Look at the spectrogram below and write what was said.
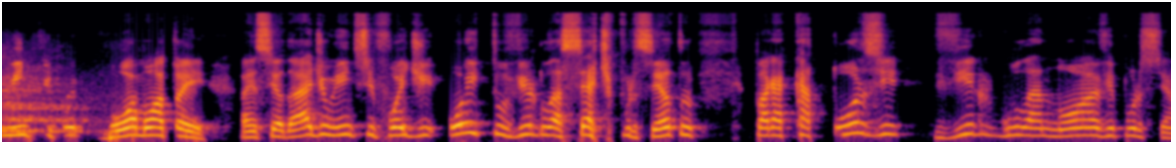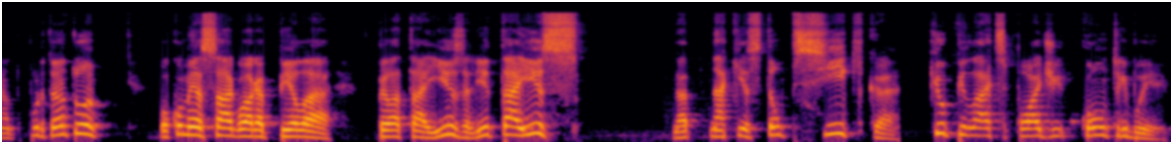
o índice foi. Boa moto aí. A ansiedade, o índice foi de 8,7% para 14,9%. Portanto, vou começar agora pela, pela Thaís ali. Thaís, na, na questão psíquica, que o Pilates pode contribuir?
